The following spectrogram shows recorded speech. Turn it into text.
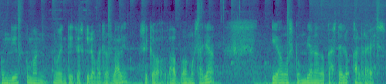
con 10,93 kilómetros, ¿vale? Así que vamos allá y vamos con Vianado Castelo al revés.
